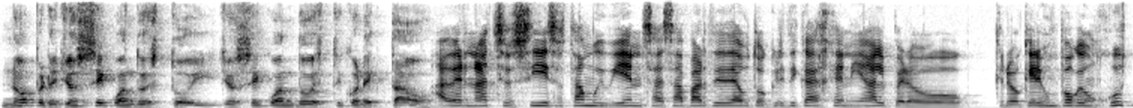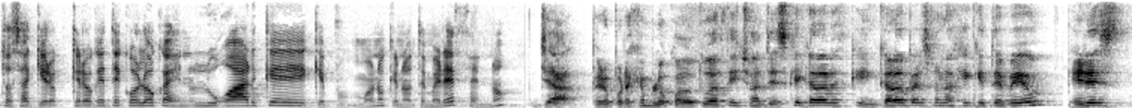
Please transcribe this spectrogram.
no, pero yo sé cuándo estoy, yo sé cuándo estoy conectado. A ver, Nacho, sí, eso está muy bien. O sea, esa parte de autocrítica es genial, pero creo que eres un poco injusto. O sea, quiero- creo que te colocas en un lugar que, que, pues, bueno, que no te mereces, ¿no? Ya, pero por ejemplo, cuando tú has dicho antes que cada vez que en cada personaje que te veo, eres,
